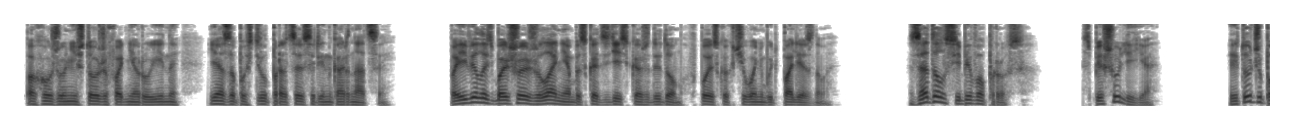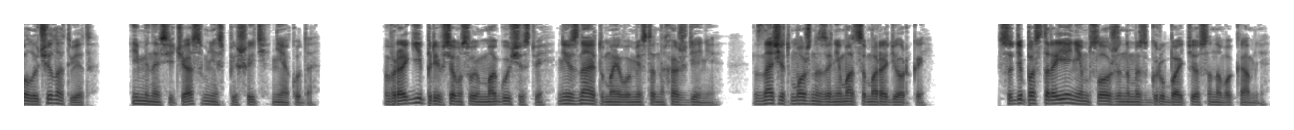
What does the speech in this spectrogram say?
Похоже, уничтожив одни руины, я запустил процесс реинкарнации. Появилось большое желание обыскать здесь каждый дом в поисках чего-нибудь полезного. Задал себе вопрос. Спешу ли я? И тут же получил ответ. Именно сейчас мне спешить некуда. Враги при всем своем могуществе не знают моего местонахождения, значит, можно заниматься мародеркой. Судя по строениям, сложенным из грубо отёсанного камня,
